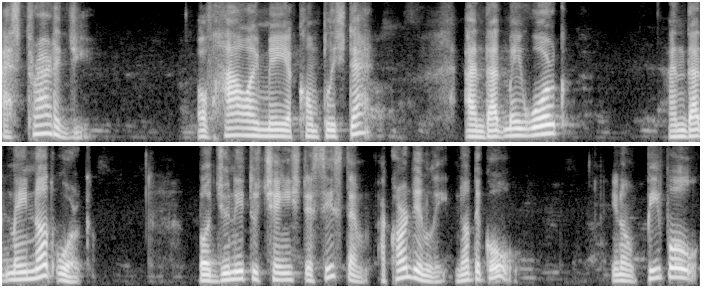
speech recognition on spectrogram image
a strategy of how I may accomplish that. And that may work and that may not work. But you need to change the system accordingly, not the goal. You know, people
